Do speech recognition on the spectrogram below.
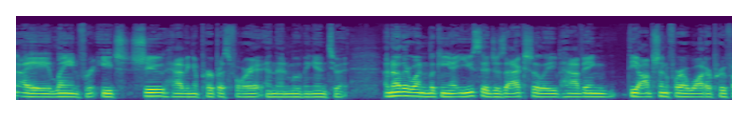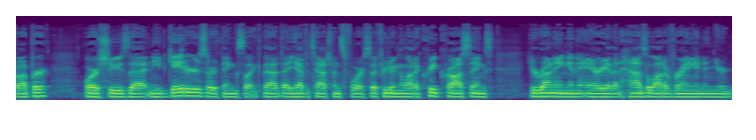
a lane for each shoe, having a purpose for it, and then moving into it. Another one looking at usage is actually having the option for a waterproof upper or shoes that need gaiters or things like that that you have attachments for. So if you're doing a lot of creek crossings, you're running in an area that has a lot of rain and you're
